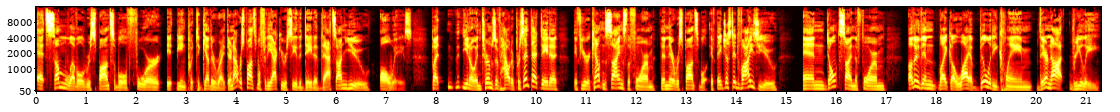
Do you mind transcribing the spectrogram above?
at some level responsible for it being put together right. They're not responsible for the accuracy of the data. That's on you always. But you know, in terms of how to present that data, if your accountant signs the form, then they're responsible. If they just advise you and don't sign the form, other than like a liability claim, they're not really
